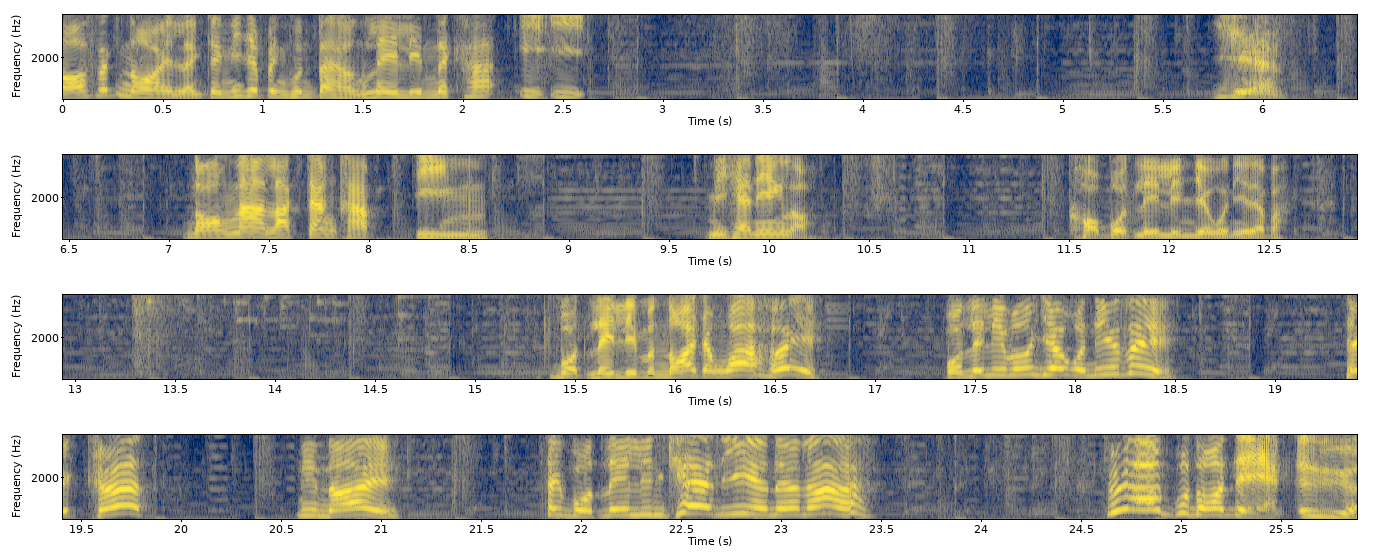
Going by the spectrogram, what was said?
ล้อสักหน่อย หลังจากนี้จะเป็นคุณตายของเลลินนะคะอีอี yes น้องน่ารักจังครับ จริง มีแค่นี้เองเหรอ ขอบทเลลินเยอะกว่านี้ได้ปะบทเลลินมันน้อยจังวะเฮ้ยบทเลลินมันต้องเยอะกว่านี้สิเทคเคิร์ด นี่นายให้บทเลลินแค่นี้อะนะนะเฮ้ยกูโดนแดกเอือ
